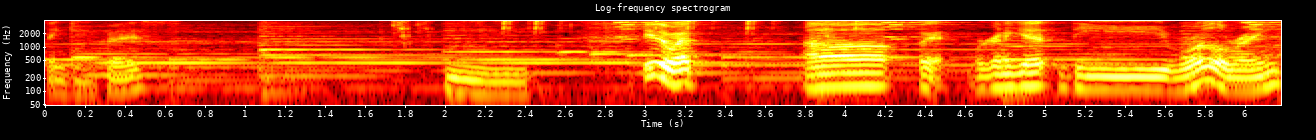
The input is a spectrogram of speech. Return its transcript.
Thinking face. Hmm. Either way, uh, okay, we're gonna get the Royal Ring.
